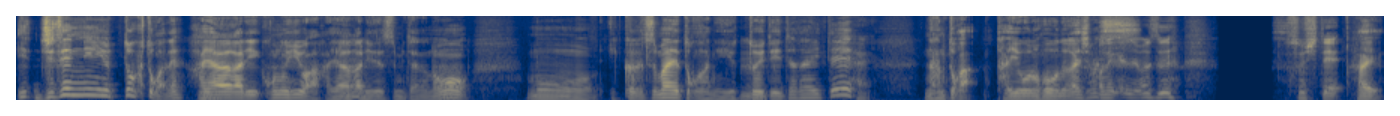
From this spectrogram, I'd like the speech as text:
事前に言っとくとかね早上がりこの日は早上がりですみたいなのを、もう1か月前とかに言っといていただいて、はい。なんとか対応の方お願いしおます。願いします。そしてはい。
